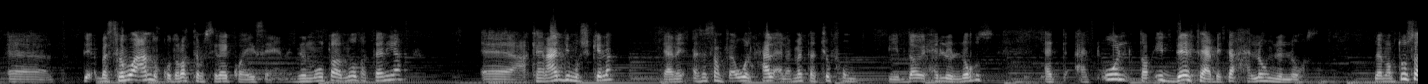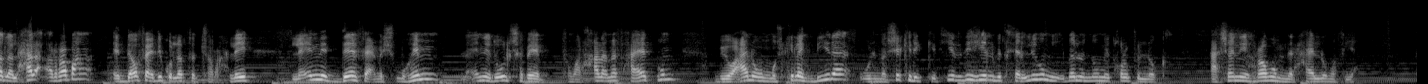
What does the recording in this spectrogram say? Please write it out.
آه، بس هو عنده قدرات تمثيلية كويسة يعني. دي النقطة. النقطة الثانية كان عندي مشكلة. يعني أساسا في أول حلقة لما أنت تشوفهم بيبدأوا يحلوا اللغز هت... هتقول طب إيه الدافع بتاع حلهم للغز لما بتوصل للحلقة الرابعة الدوافع دي كلها بتتشرح. ليه؟ لأن الدافع مش مهم لأن دول شباب في مرحلة ما في حياتهم بيعانوا من مشكلة كبيرة والمشاكل الكتير دي هي اللي بتخليهم يقبلوا إنهم يدخلوا في اللغز عشان يهربوا من الحياة اللي هم فيها.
